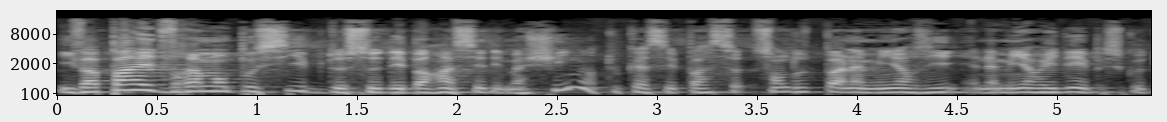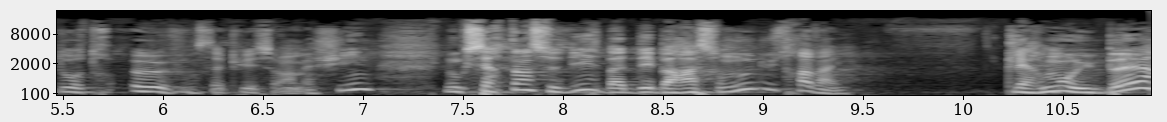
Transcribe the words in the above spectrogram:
ne va pas être vraiment possible de se débarrasser des machines. En tout cas, ce n'est sans doute pas la meilleure, idée, parce que d'autres, eux, vont s'appuyer sur la machine. Donc certains se disent, bah, débarrassons-nous du travail. Clairement, Uber,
